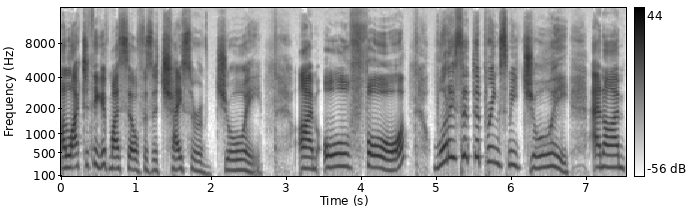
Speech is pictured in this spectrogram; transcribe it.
I like to think of myself as a chaser of joy. I'm all for what is it that brings me joy, and I'm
